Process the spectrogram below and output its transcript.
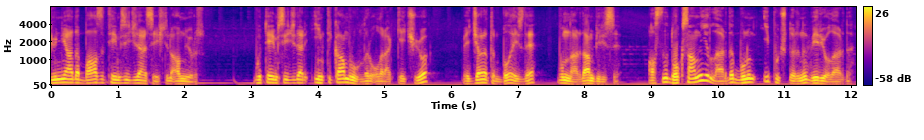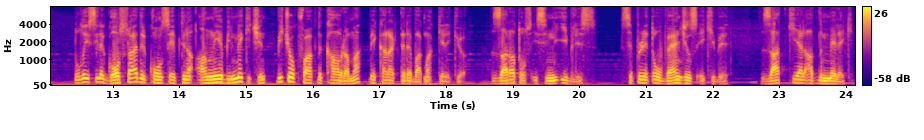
dünyada bazı temsilciler seçtiğini anlıyoruz. Bu temsilciler intikam ruhları olarak geçiyor ve Jonathan Blaze de bunlardan birisi. Aslında 90'lı yıllarda bunun ipuçlarını veriyorlardı. Dolayısıyla Ghost Rider konseptini anlayabilmek için birçok farklı kavrama ve karaktere bakmak gerekiyor. Zaratos isimli iblis, Spirit of Vengeance ekibi, Zatkiel adlı melek,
